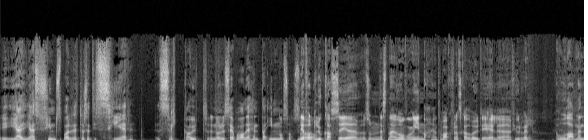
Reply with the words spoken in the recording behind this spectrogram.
jeg, jeg syns bare rett og slett de ser svekka ut, når du ser på hva de har henta inn også. Så, De har fått Luke Cassi, eh, som nesten er en overgang inn. da Tilbake fra skade, var ute i hele fjor, vel. Jo da, men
